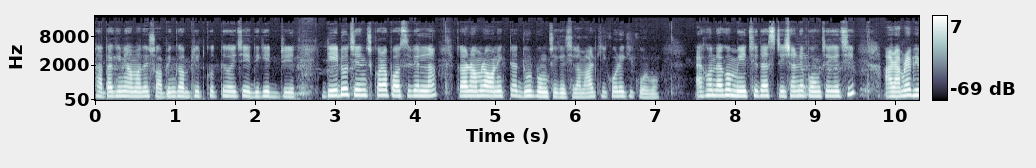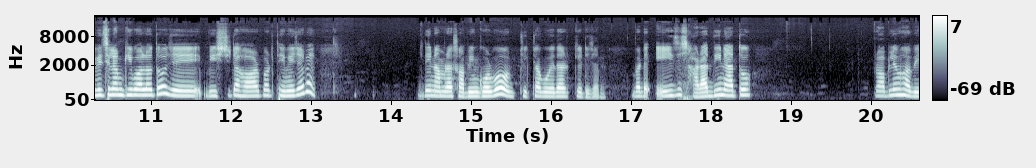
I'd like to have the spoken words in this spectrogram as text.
ছাতা কিনে আমাদের শপিং কমপ্লিট করতে হয়েছে। এদিকে ডেটও চেঞ্জ করা পসিবল না, কারণ আমরা অনেকটা দূর পৌঁছে গেছিলাম। আর কি করে কি করব। এখন দেখো মেছেদা স্টেশনে পৌঁছে গেছি আর আমরা ভেবেছিলাম কি বলো তো যে বৃষ্টিটা হওয়ার পর থেমে যাবে দেন আমরা শপিং করব, ঠিকঠাক ওয়েদার কেটে যাবে বাট এই যে সারাদিন এত প্রবলেম হবে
